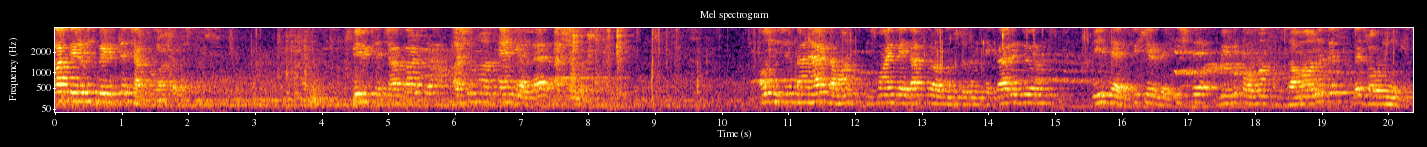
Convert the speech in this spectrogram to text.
Kalplerimiz birlikte çarpmalı arkadaşlar. Birlikte çarparsa aşılmaz engeller aşılır. Onun için ben her zaman İsmail Bey Gasparalı'nın sözünü tekrar ediyorum. Dilde, fikirde, işte birlik olmak zamanıdır ve zorunludur.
